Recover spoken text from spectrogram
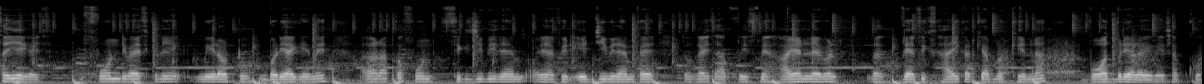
सही है गाइस फ़ोन डिवाइस के लिए मेरा टू बढ़िया गेम है। अगर आपका phone six G B RAM या फिर एट जी बी रैम का है तो गाइस आपको इसमें high end level graphics high करके आप लोग खेलना बहुत बढ़िया लगेगा इस सबको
